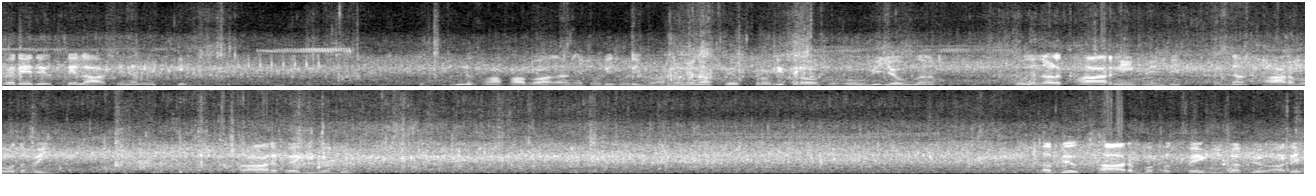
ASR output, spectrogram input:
ਫਿਰ ਇਹਦੇ ਉੱਤੇ ਲਾ ਕੇ ਨਾ ਮਿੱਟੀ। ਲਿਫਾਫਾ ਪਾ ਦਾਂਗੇ ਥੋੜੀ ਥੋੜੀ ਬਣਾਵਾਂਗੇ ਨਾ ਫਿਰ ਉੱਪਰੋਂ ਦੀ ਕ੍ਰੋਸ ਹੋ ਵੀ ਜਾਊਗਾ ਨਾ, ਉਹਦੇ ਨਾਲ ਖਾਰ ਨਹੀਂ ਪੈਂਦੀ। ਇਦਾਂ ਖਾਰ ਬਹੁਤ ਪਈ। ਖਾਰ ਪੈ ਗਈ ਬਾਬੇ। ਬਾਬੇ ਖਾਰ ਬਹੁਤ ਪੈ ਗਈ। ਬਾਬੇ ਆ ਦੇਖ।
